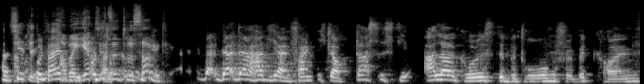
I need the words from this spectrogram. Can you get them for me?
passiert? Aber, und, aber jetzt ist interessant da, da hatte ich einen Frank. Ich glaube, das ist die allergrößte Bedrohung für Bitcoin,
